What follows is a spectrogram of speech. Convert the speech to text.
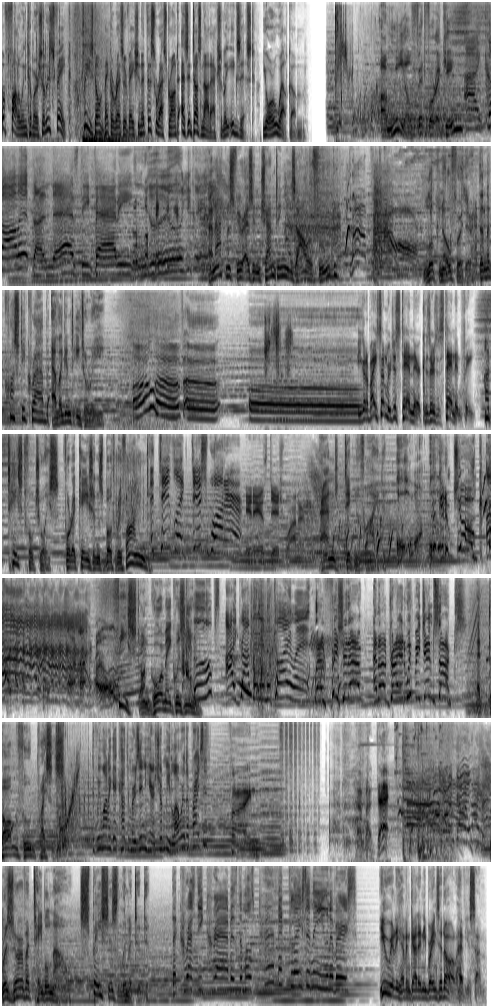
The following commercial is fake. Please don't make a reservation at this restaurant as it does not actually exist. You're welcome. A meal fit for a king? I call it the Nasty Patty. An atmosphere as enchanting as our food? Look no further than the Krusty Krab Elegant Eatery. I'll have, uh, You gonna buy something or just stand there? Because there's a standing fee. A tasteful choice for occasions both refined it tastes like dishwater. It is dishwater. and dignified. Look at him choke! Feast on gourmet cuisine Oops, I dropped it in the toilet. Well, fish it out, and I'll dry it with me gym socks. at dog food prices. If we want to get customers in here, shouldn't we lower the prices? Fine. How about that? Reserve a table now. Space is limited. The Krusty Krab is the most perfect place in the universe. You really haven't got any brains at all, have you, son?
